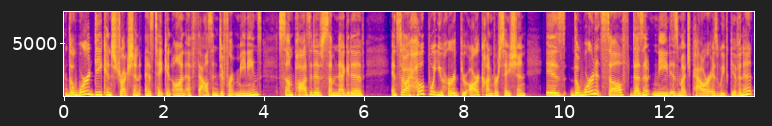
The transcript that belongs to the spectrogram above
the word deconstruction has taken on a thousand different meanings, some positive, some negative. And so I hope what you heard through our conversation is the word itself doesn't need as much power as we've given it.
